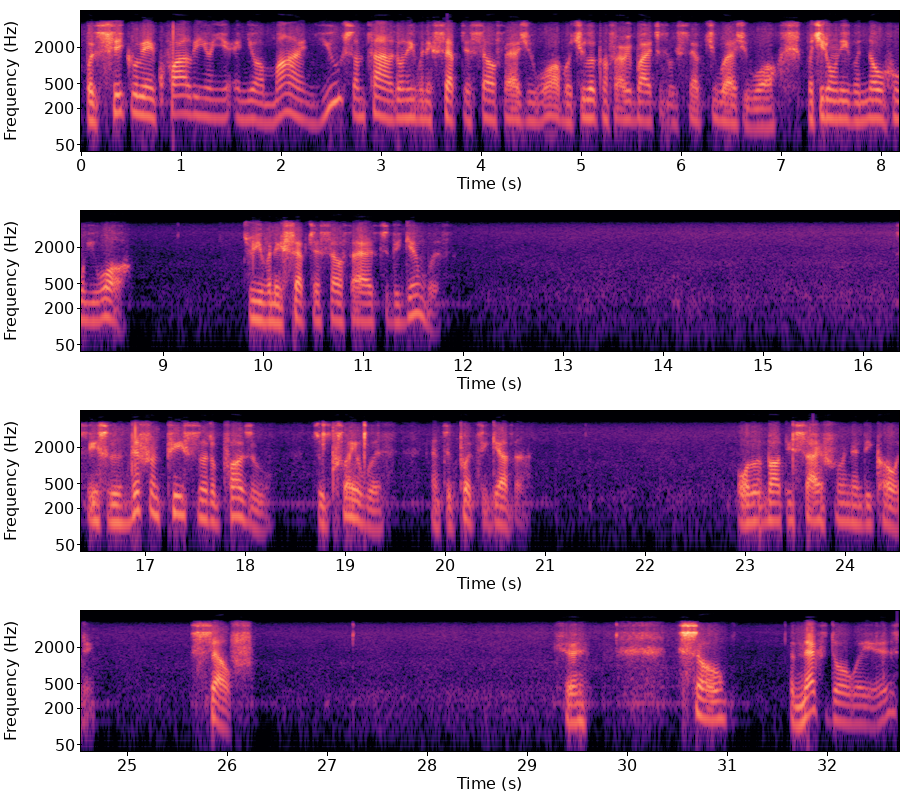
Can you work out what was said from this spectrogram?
but secretly and quietly in your in your mind, you sometimes don't even accept yourself as you are. But you're looking for everybody to accept you as you are, but you don't even know who you are to even accept yourself as to begin with. See, so there's different pieces of the puzzle to play with and to put together. All about deciphering and decoding. Self. Okay? So, the next doorway is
